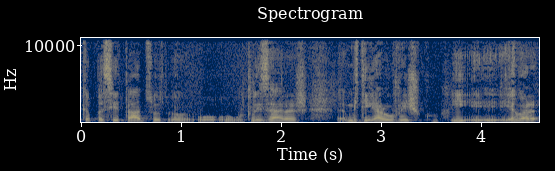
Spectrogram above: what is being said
capacitados, ou, ou, ou utilizar as, mitigar o risco. E, e agora,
